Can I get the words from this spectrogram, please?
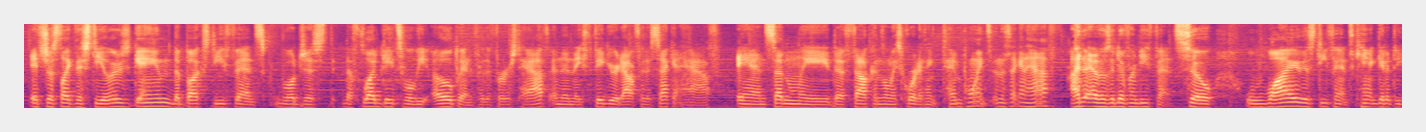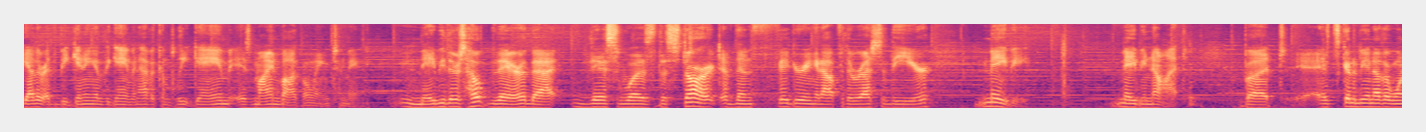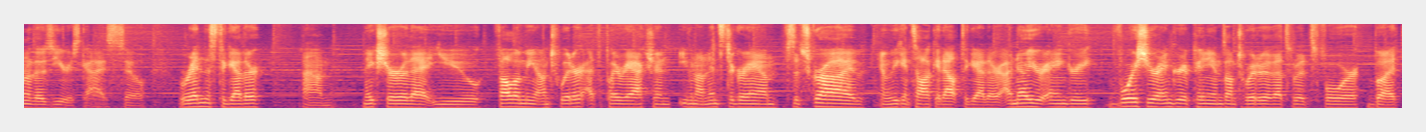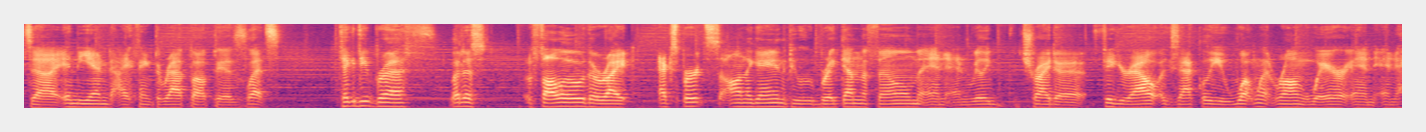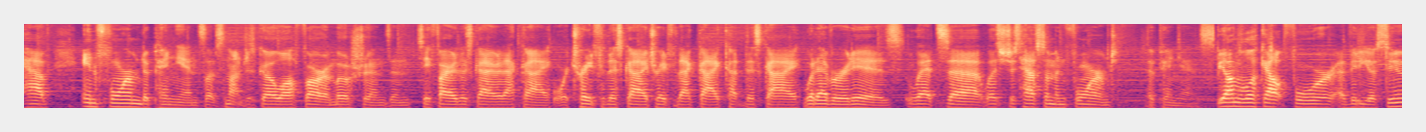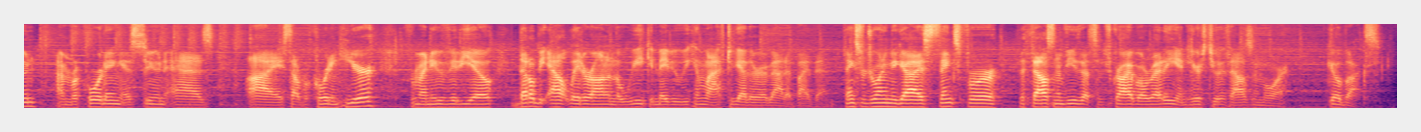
it's just like the Steelers game. The Bucs defense will just the floodgates will be open for the first half, and then they figure it out for the second half. And suddenly the Falcons only scored I think 10 points in the second half. I, it was a different defense. So why this defense can't get it together at the beginning of the game and have a complete game is mind-boggling to me. Maybe there's hope there that this was the start of them figuring it out for the rest of the year. Maybe. Maybe not. But it's going to be another one of those years, guys. So we're in this together. Um, make sure that you follow me on Twitter at the Play Reaction, even on Instagram. Subscribe, and we can talk it out together. I know you're angry. Voice your angry opinions on Twitter. That's what it's for. But uh, in the end, I think the wrap up is let's take a deep breath. Let us follow the right experts on the game, the people who break down the film and, and really try to figure out exactly what went wrong where and, and have informed opinions. Let's not just go off our emotions and say fire this guy or that guy or trade for this guy, trade for that guy, cut this guy, whatever it is. Let's uh, let's just have some informed opinions. Be on the lookout for a video soon. I'm recording as soon as I stop recording here for my new video. That'll be out later on in the week and maybe we can laugh together about it by then. Thanks for joining me guys. Thanks for the thousand of you that subscribe already and here's to a thousand more. Go Bucs.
